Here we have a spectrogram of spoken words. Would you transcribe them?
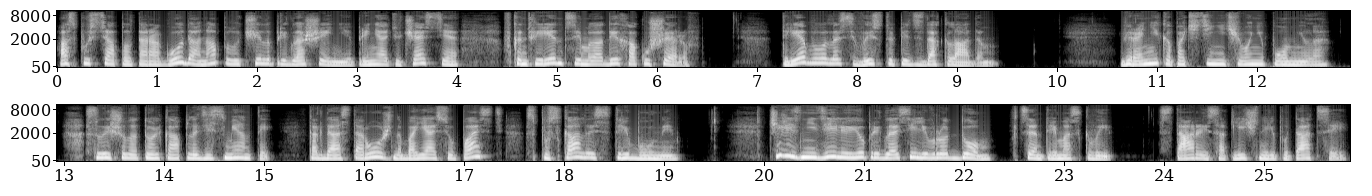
А спустя полтора года она получила приглашение принять участие в конференции молодых акушеров. Требовалось выступить с докладом. Вероника почти ничего не помнила, слышала только аплодисменты, когда осторожно, боясь упасть, спускалась с трибуны. Через неделю ее пригласили в роддом в центре Москвы старый с отличной репутацией,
